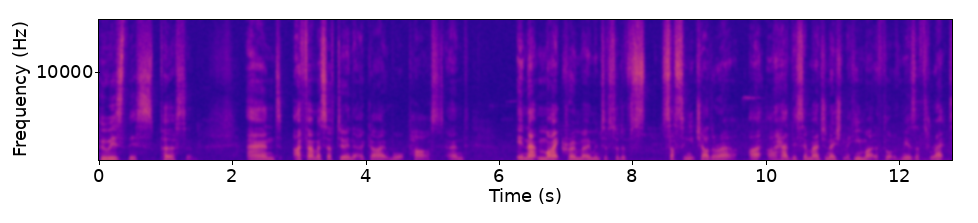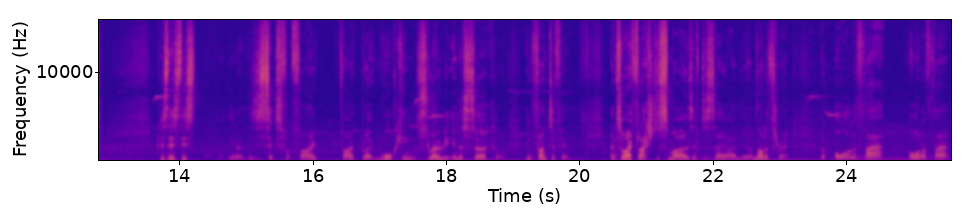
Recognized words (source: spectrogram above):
who is this person? And I found myself doing that. A guy walked past, and in that micro moment of sort of sussing each other out, I, I had this imagination that he might have thought of me as a threat. Because there's this, you know, there's a six foot five, five bloke walking slowly in a circle in front of him. And so I flashed a smile as if to say, I'm, you know, I'm not a threat. But all of that, all of that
